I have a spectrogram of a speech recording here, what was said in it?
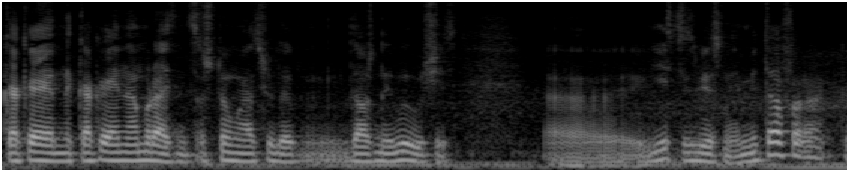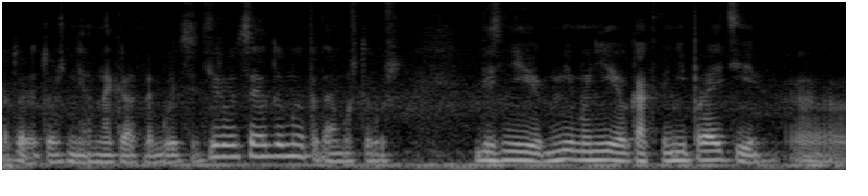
какая, какая нам разница, что мы отсюда должны выучить? Есть известная метафора, которая тоже неоднократно будет цитироваться, я думаю, потому что уж без нее, мимо нее как-то не пройти э,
